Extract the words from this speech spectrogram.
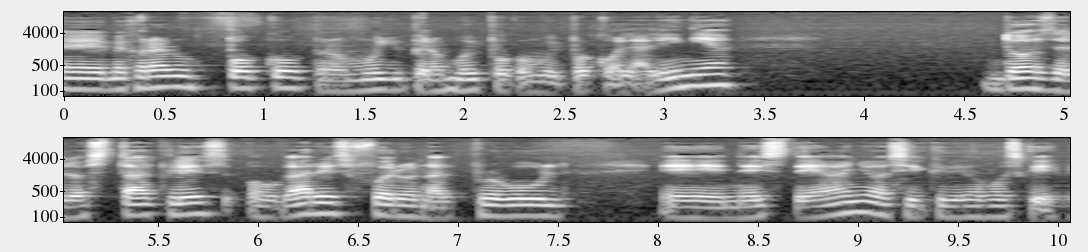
eh, mejorar un poco, pero muy, pero muy poco, muy poco la línea. Dos de los tackles hogares fueron al Pro Bowl en este año, así que digamos que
